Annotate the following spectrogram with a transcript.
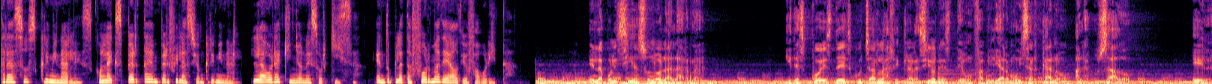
Trazos Criminales con la experta en perfilación criminal, Laura Quiñones Orquiza en tu plataforma de audio favorita. En la policía sonó la alarma y después de escuchar las declaraciones de un familiar muy cercano al acusado, él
